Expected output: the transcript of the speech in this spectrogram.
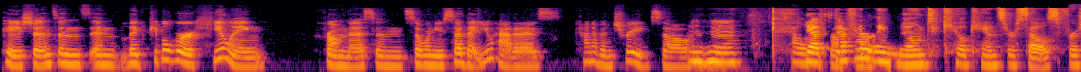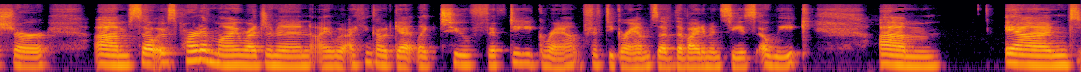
patients and and like people were healing from this. And so when you said that you had it, I was kind of intrigued. So, mm-hmm. yeah, it's definitely that. known to kill cancer cells for sure. Um, so it was part of my regimen. I would, I think I would get like 250 gram, 50 grams of the vitamin C's a week. Um, and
